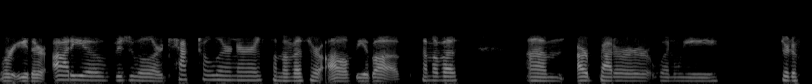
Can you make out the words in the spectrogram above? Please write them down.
we're either audio, visual, or tactile learners. Some of us are all of the above. Some of us um, are better when we sort of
